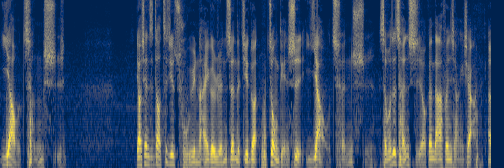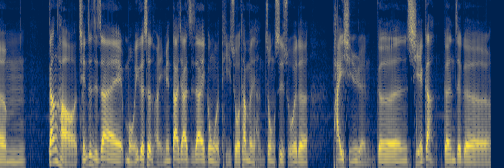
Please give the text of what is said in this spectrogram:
要诚实，要先知道自己处于哪一个人生的阶段。重点是要诚实。什么是诚实哦？跟大家分享一下。嗯，刚好前阵子在某一个社团里面，大家一直在跟我提说，他们很重视所谓的。拍行人跟斜杠跟这个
